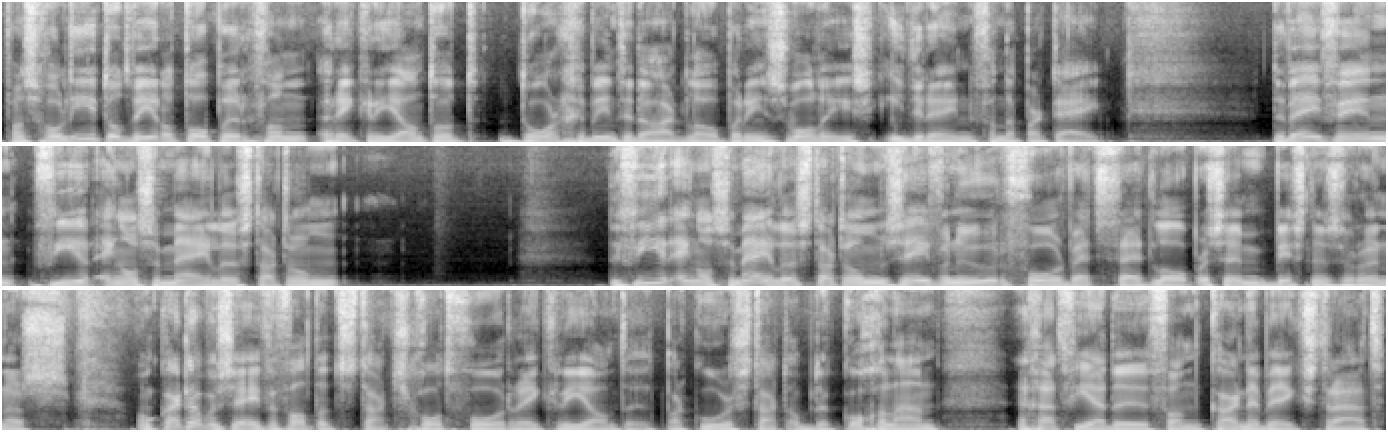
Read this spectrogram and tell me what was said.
Van scholier tot wereldtopper, van recreant tot doorgewinterde hardloper. In Zwolle is iedereen van de partij. De Weven in vier Engelse mijlen start om de vier Engelse mijlen starten om 7 uur voor wedstrijdlopers en businessrunners. Om kwart over zeven valt het startschot voor recreanten. Het parcours start op de Kochelaan en gaat via de Van Karnebeekstraat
